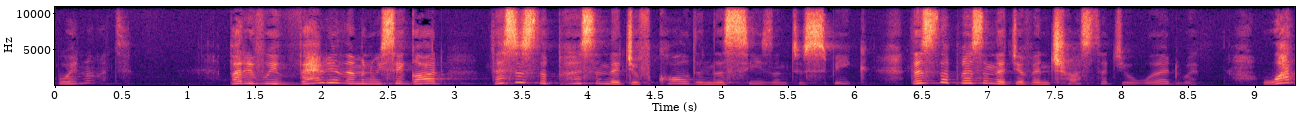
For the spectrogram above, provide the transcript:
We're not. But if we value them and we say, God, this is the person that you've called in this season to speak, this is the person that you've entrusted your word with. What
